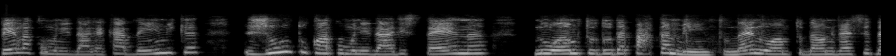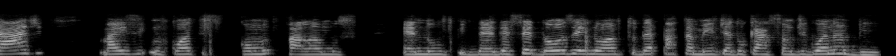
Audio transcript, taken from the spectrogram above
pela comunidade acadêmica, junto com a comunidade externa, no âmbito do departamento, né, no âmbito da universidade, mas enquanto, como falamos, é NUP, né, DC12, e no âmbito do Departamento de Educação de Guanambi.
